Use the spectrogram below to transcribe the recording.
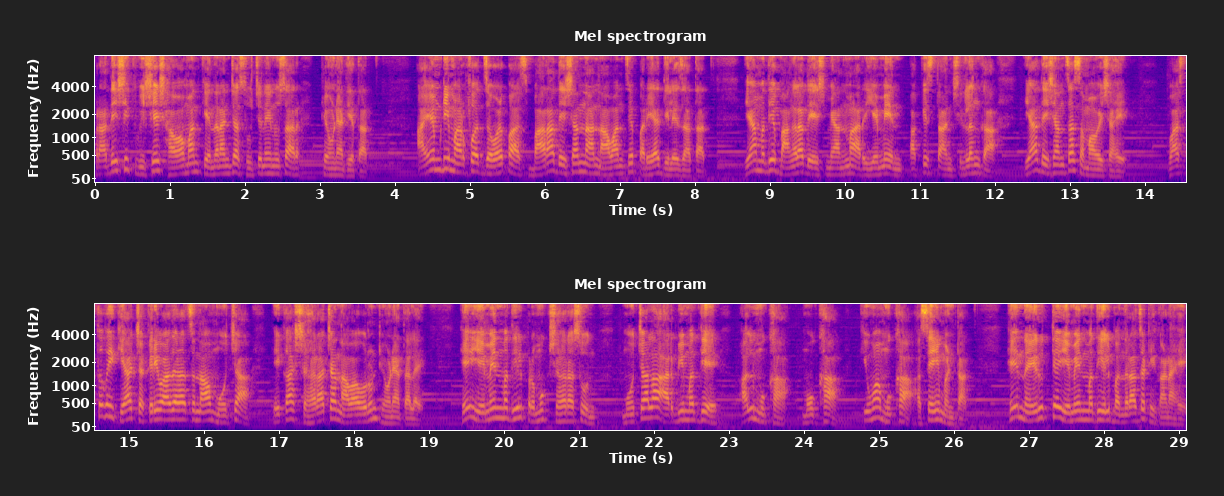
प्रादेशिक विशेष हवामान केंद्रांच्या सूचनेनुसार ठेवण्यात येतात. आय एम डी मार्फत जवळपास बारा देशांना नावांचे पर्याय दिले जातात. यामध्ये बांगलादेश म्यानमार येमेन पाकिस्तान श्रीलंका या देशांचा समावेश आहे. वास्तविक या चक्रीवादळाचं नाव मोचा एका शहराच्या नावावरून ठेवण्यात आलंय. हे येमेनमधील प्रमुख शहर असून मोचाला अरबीमध्ये अल मुखा मोखा किंवा मुखा असेही म्हणतात. हे नैऋत्य येमेनमधील बंदराचं ठिकाण आहे.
